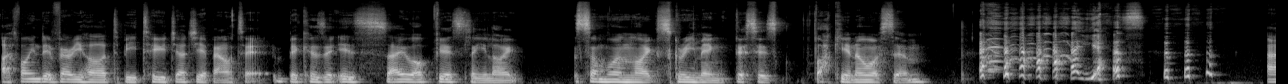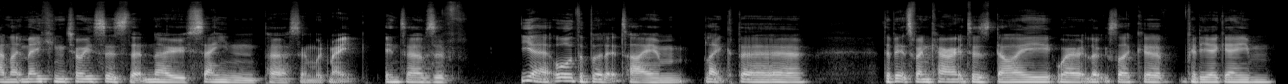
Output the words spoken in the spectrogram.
I find it very hard to be too judgy about it because it is so obviously like someone like screaming, "This is fucking awesome,". and like making choices that no sane person would make in terms of yeah, or the bullet time, like the the bits when characters die where it looks like a video game.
